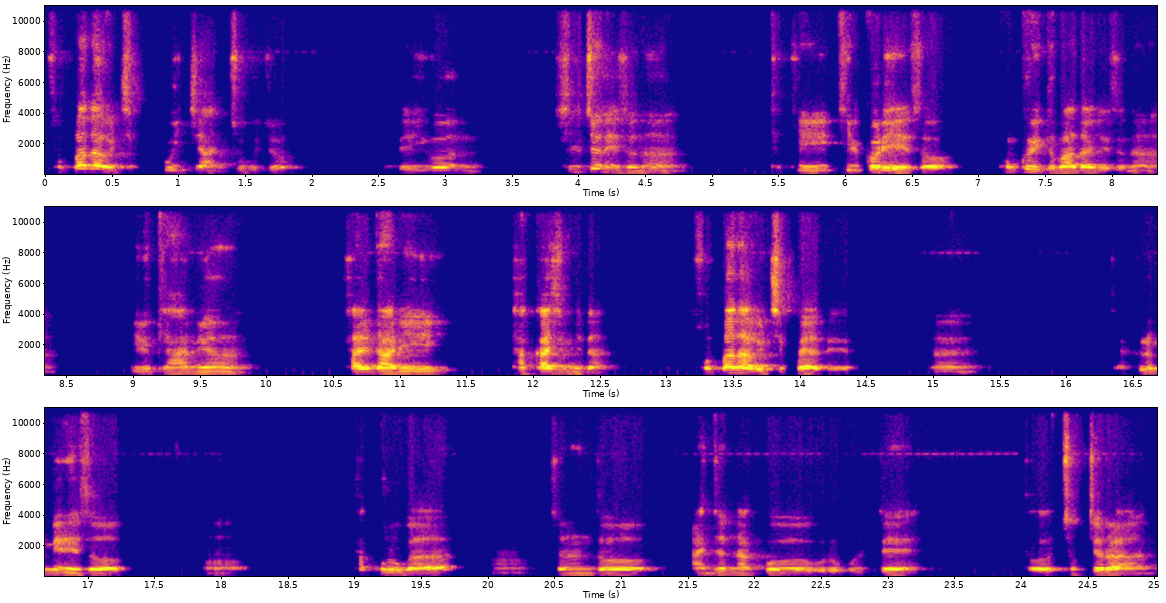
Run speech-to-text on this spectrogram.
손바닥을 짚고 있지 않죠 그죠? 근데 이건 실전에서는 특히 길거리에서 콘크리트 바닥에서는 이렇게 하면 팔 다리 다 까집니다. 손바닥을 짚어야 돼요. 예. 자, 그런 면에서 어, 파쿠르가 어, 저는 더 안전낙법으로 볼 때 더 적절한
